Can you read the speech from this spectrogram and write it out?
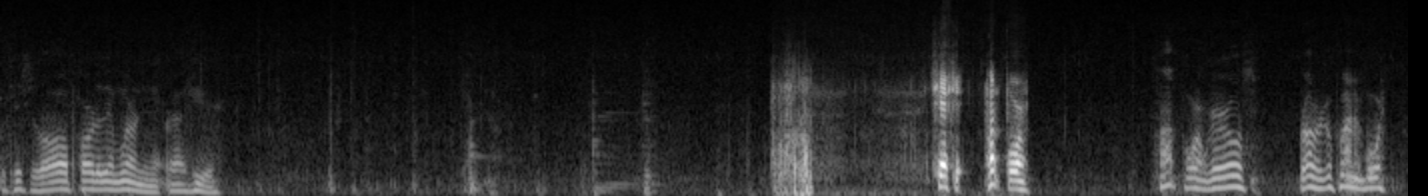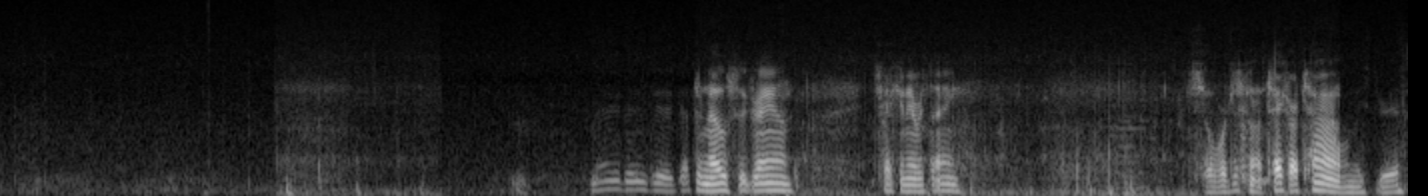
But this is all part of them learning it right here. Check it. Hunt for him. Hunt for him, girls. Brother, go find him, boy. They're doing good. Got their nose to the ground, checking everything. So we're just going to take our time on these drifts.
